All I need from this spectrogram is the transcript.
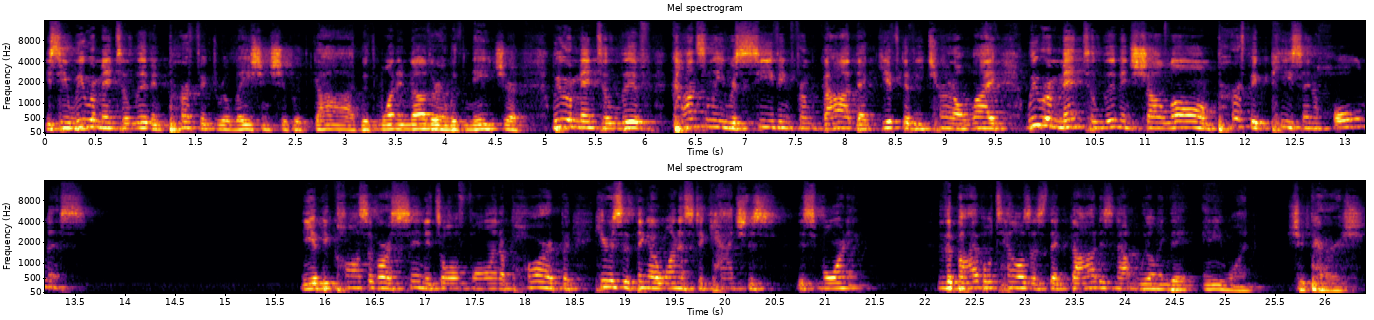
you see, we were meant to live in perfect relationship with God, with one another, and with nature. We were meant to live constantly receiving from God that gift of eternal life. We were meant to live in shalom, perfect peace, and wholeness. And yet, because of our sin, it's all fallen apart. But here's the thing I want us to catch this, this morning. The Bible tells us that God is not willing that anyone should perish.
